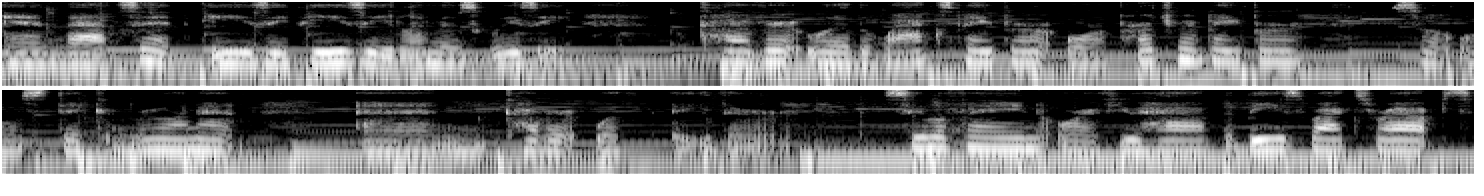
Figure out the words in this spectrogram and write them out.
and that's it, easy peasy, lemon squeezy. Cover it with wax paper or parchment paper so it won't stick and ruin it, and cover it with either cellophane or if you have the beeswax wraps,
